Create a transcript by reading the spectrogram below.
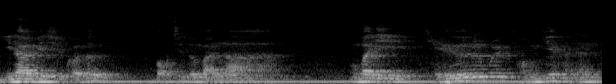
일하기 싫거든 먹지도 말라. 뭔가 이 게으름을 경계하는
